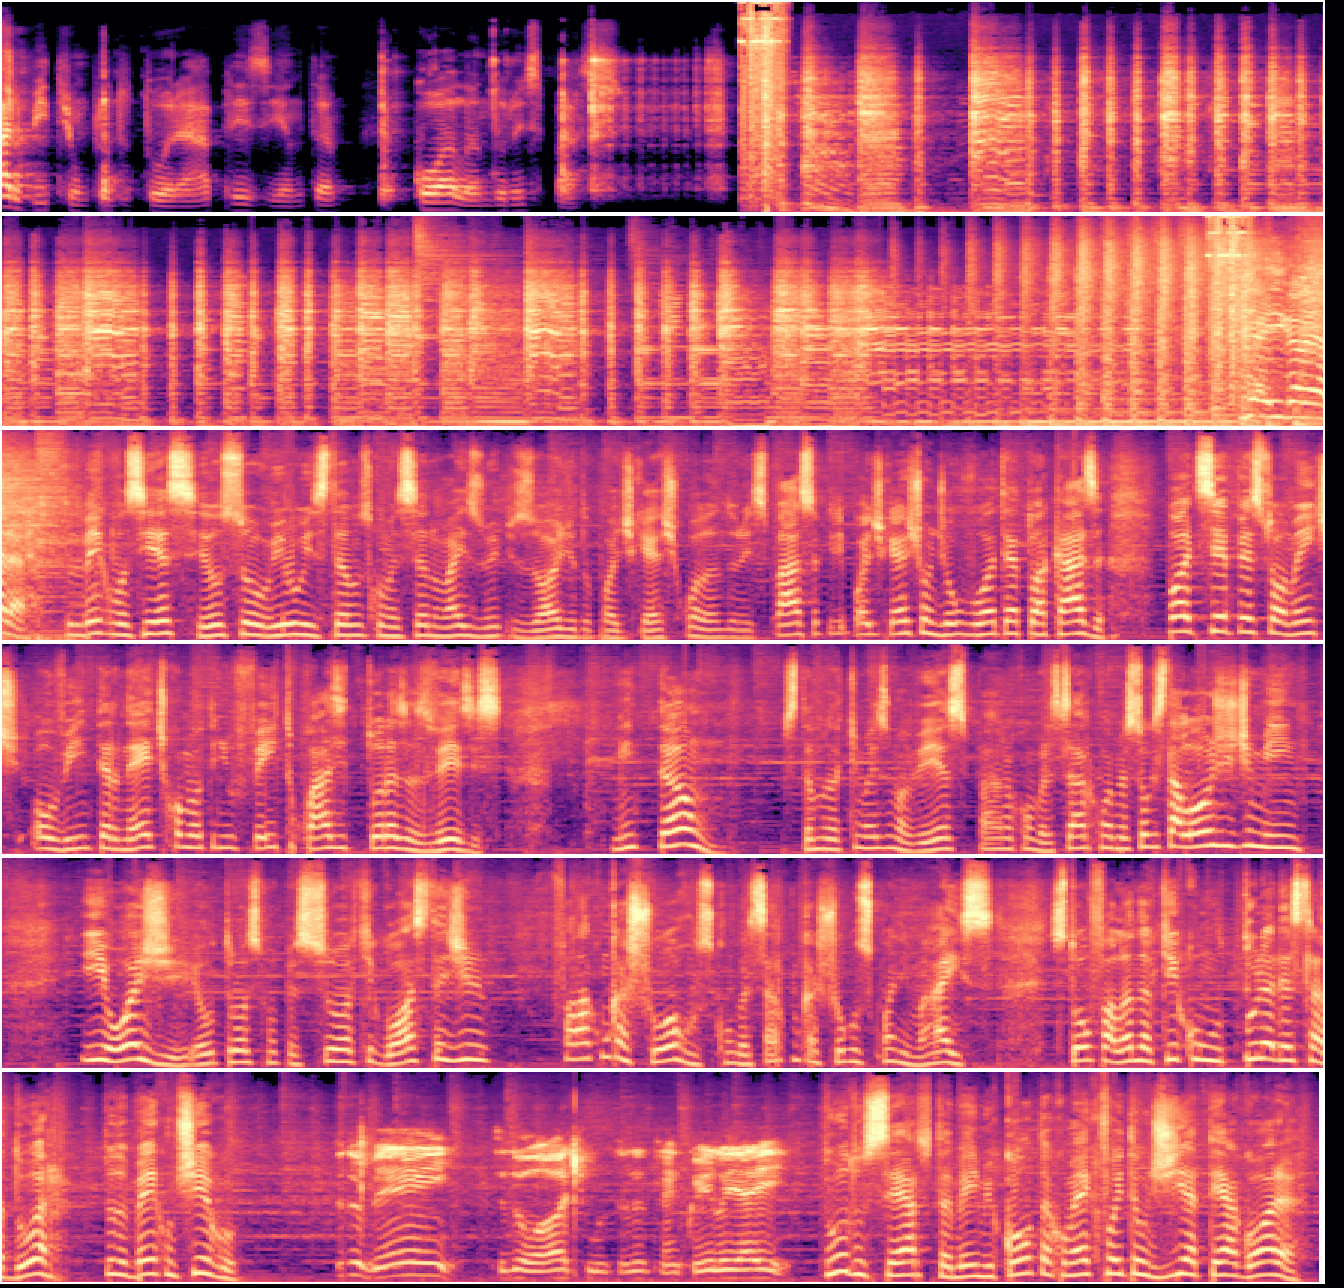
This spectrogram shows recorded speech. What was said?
Arbitrium Produtora apresenta Coalando no Espaço. Aí, galera, tudo bem com vocês? Eu sou o Will e estamos começando mais um episódio do podcast Colando no Espaço, aquele podcast onde eu vou até a tua casa. Pode ser pessoalmente ou via internet, como eu tenho feito quase todas as vezes. Então, estamos aqui mais uma vez para conversar com uma pessoa que está longe de mim. E hoje eu trouxe uma pessoa que gosta de falar com cachorros, conversar com cachorros, com animais. Estou falando aqui com o Túlio Adestrador. Tudo bem contigo? Tudo bem, tudo ótimo, tudo tranquilo. E aí? Tudo certo também. Me conta como é que foi teu dia até agora.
